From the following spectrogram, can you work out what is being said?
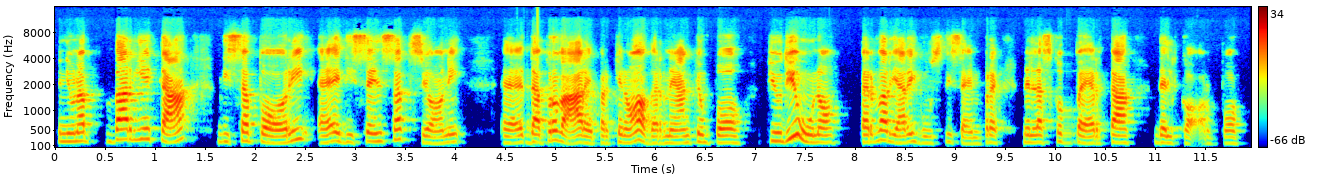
quindi una varietà di sapori e eh, di sensazioni eh, da provare, perché no, averne anche un po' più di uno per variare i gusti sempre nella scoperta del corpo.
